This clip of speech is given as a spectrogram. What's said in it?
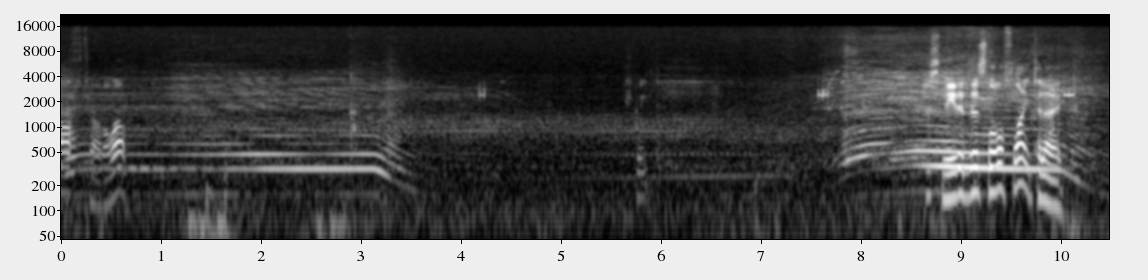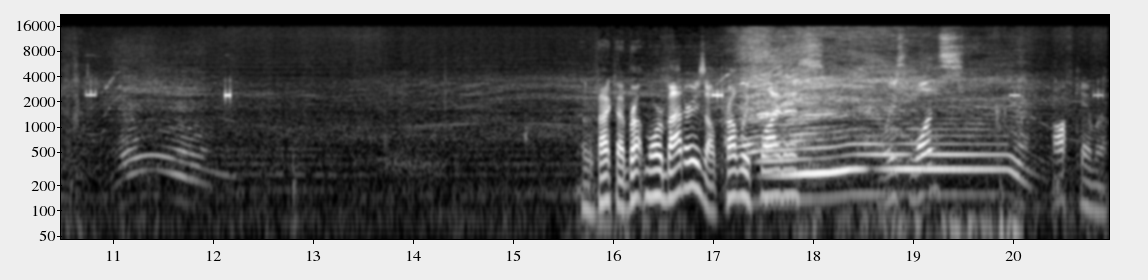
Flaps off, throttle up. Sweet. Just needed this little flight today. In fact, I brought more batteries. I'll probably fly this at least once off camera.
